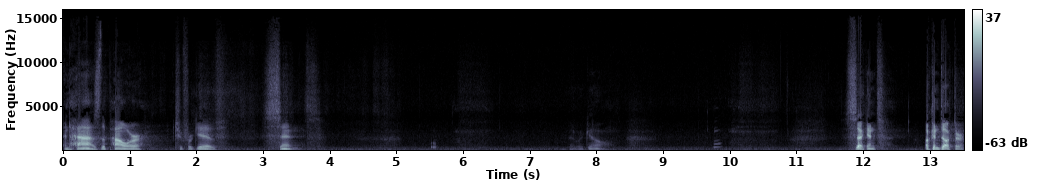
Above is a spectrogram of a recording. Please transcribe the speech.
and has the power to forgive sins? There we go. Second, a conductor.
